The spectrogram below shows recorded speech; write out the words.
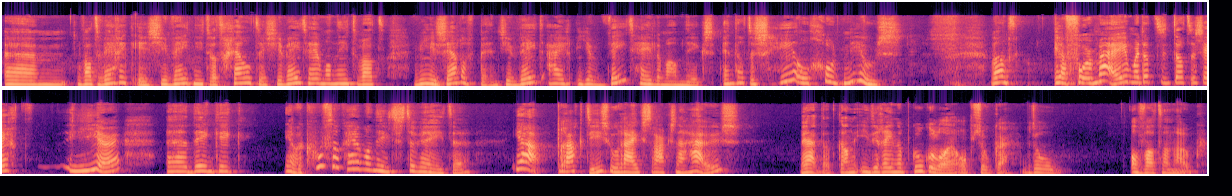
um, wat werk is. Je weet niet wat geld is. Je weet helemaal niet wat, wie je zelf bent. Je weet, je weet helemaal niks. En dat is heel goed nieuws. Want ja, voor mij, maar dat, dat is echt hier, uh, denk ik, ja, maar ik hoef ook helemaal niets te weten. Ja, praktisch, hoe rijd ik straks naar huis? Ja, dat kan iedereen op Google eh, opzoeken. Ik bedoel, of wat dan ook.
